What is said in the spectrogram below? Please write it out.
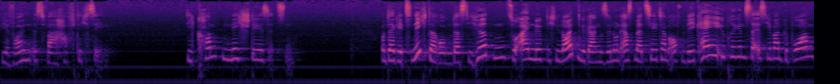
wir wollen es wahrhaftig sehen. Die konnten nicht stillsitzen. Und da geht es nicht darum, dass die Hirten zu allen möglichen Leuten gegangen sind und erstmal erzählt haben auf dem Weg, hey, übrigens, da ist jemand geboren,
